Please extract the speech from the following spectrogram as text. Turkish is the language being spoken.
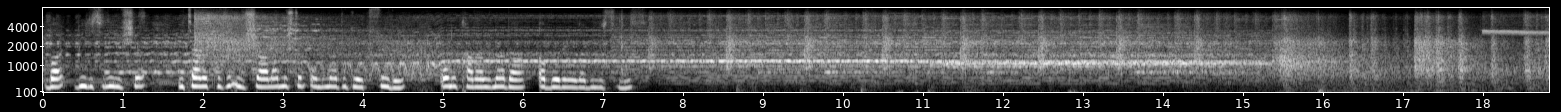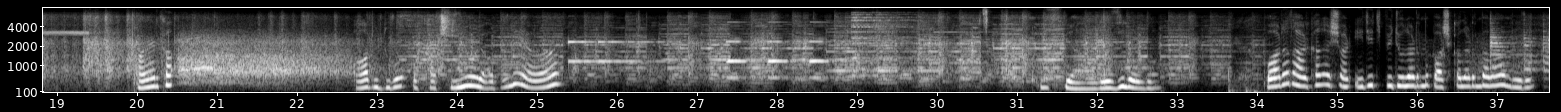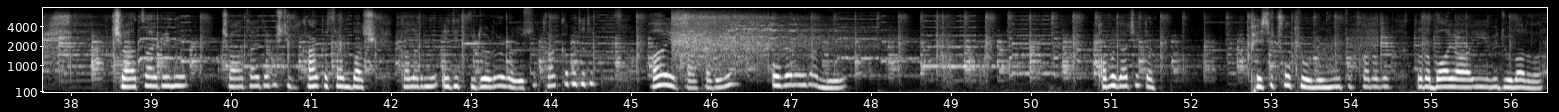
bak birisini ifşa bir tane kızı ifşalamıştım. Onun adı Göksu'ydu. Onun kanalına da abone olabilirsiniz. Panelka Abi Drogba kaçırıyor ya. Bu ne ya? Üf ya rezil oldum. Bu arada arkadaşlar edit videolarını başkalarından almıyorum. Çağatay beni Çağatay demişti ki kanka sen başkalarının edit videolarını alıyorsun. Kanka mı dedim. Hayır kanka dedim. O bana inanmıyor. Ama gerçekten PES'i çok iyi oynuyor. YouTube kanalında da bayağı iyi videolar var.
